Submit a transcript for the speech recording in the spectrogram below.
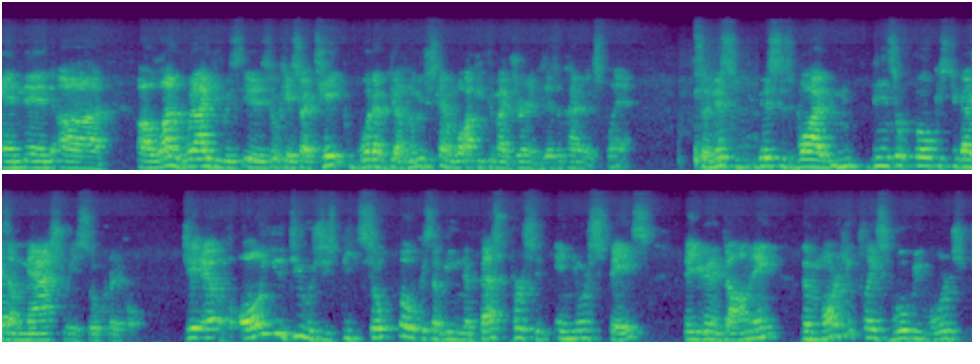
and then uh, a lot of what I do is, is okay. So I take what I've done. Let me just kind of walk you through my journey because this will kind of explain it. So this this is why being so focused, you guys, on mastery is so critical. If all you do is just be so focused on being the best person in your space that you're going to dominate, the marketplace will reward you.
